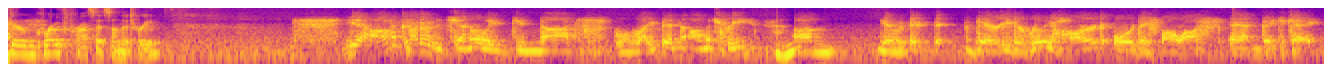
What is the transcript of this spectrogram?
their growth process on the tree. Yeah, avocados generally do not ripen on the tree. Um, you know, it, it, they're either really hard or they fall off and they decay.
